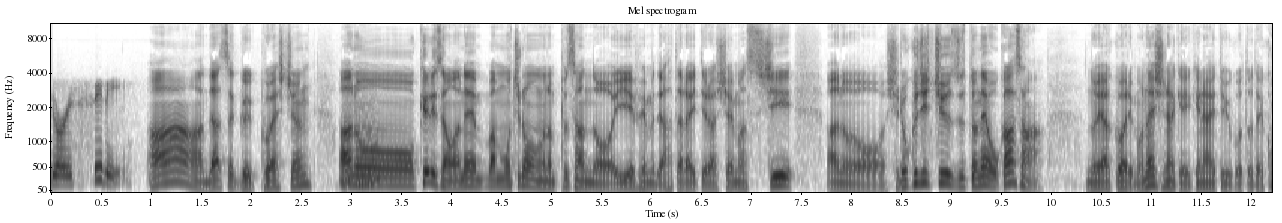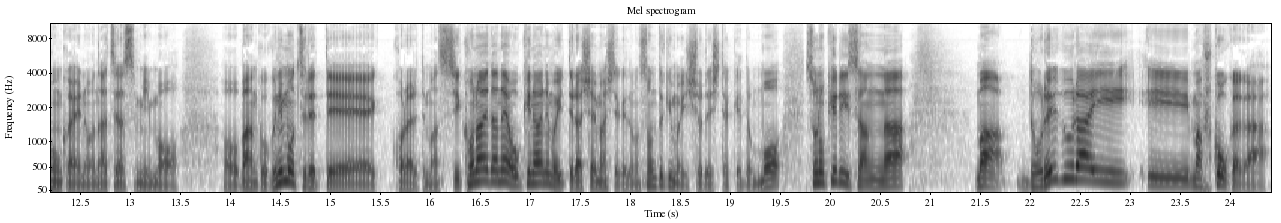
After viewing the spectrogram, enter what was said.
your city? ああ、that's a good question. あの、ケリーさんはね、まあ、もちろんあのプサンの EFM で働いていらっしゃいますし、あの四六時中ずっとねお母さん の役割もねしなきゃいけないということで、今回の夏休みもおバンコクにも連れて来られてますし、この間ね沖縄にも行ってらっしゃいましたけども、その時も一緒でしたけども、そのケリーさんがまあどれぐらい、えーまあ福岡が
